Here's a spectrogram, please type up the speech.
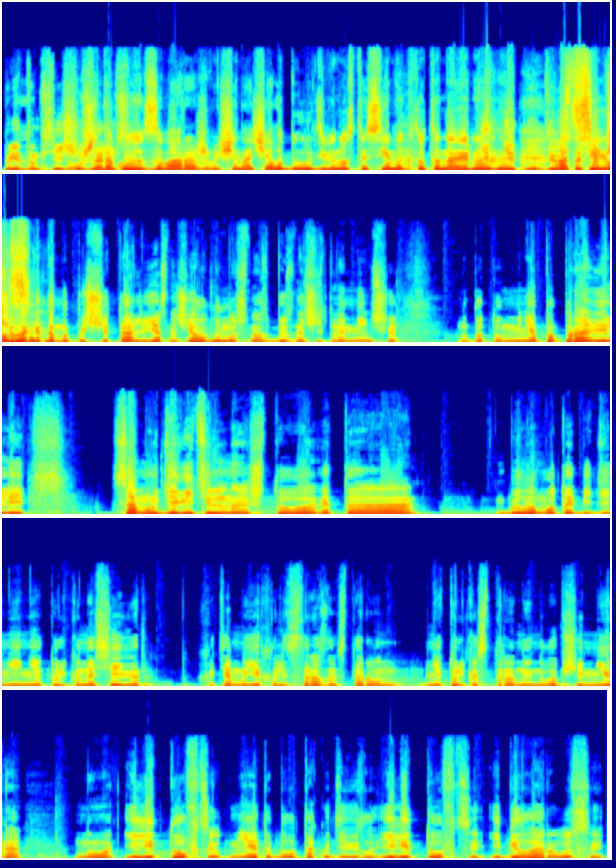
При этом все считались... Уже такое завораживающее начало было 97, и кто-то, наверное, Нет, нет, нет, 97 отселился. человек это мы посчитали. Я сначала думал, что у нас будет значительно меньше, но потом меня поправили. Самое удивительное, что это было мотообъединение только на север, хотя мы ехали с разных сторон, не только страны, но вообще мира, но и литовцы, вот меня это было так удивило, и литовцы, и белорусы,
